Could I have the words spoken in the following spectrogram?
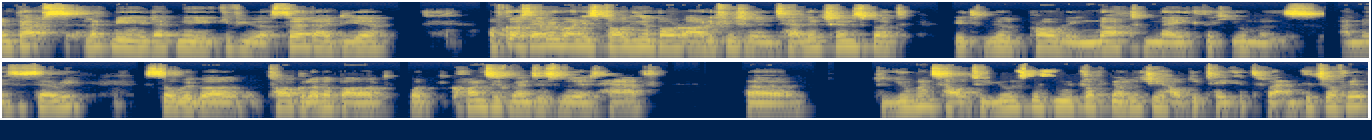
And perhaps let me, let me give you a third idea. Of course, everyone is talking about artificial intelligence, but it will probably not make the humans unnecessary. So we will talk a lot about what consequences will it have uh, to humans, how to use this new technology, how to take advantage of it.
